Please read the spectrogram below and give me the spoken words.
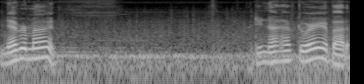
Never mind. I do not have to worry about it.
